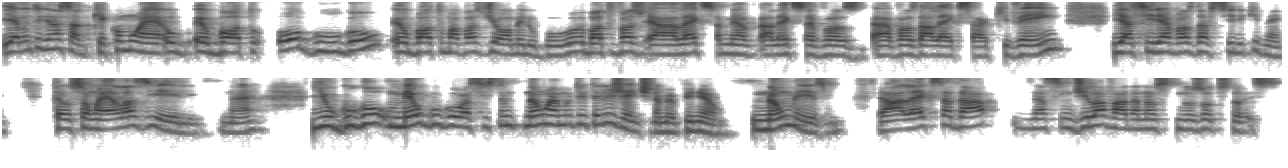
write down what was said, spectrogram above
E é muito engraçado, porque como é, eu, eu boto o Google, eu boto uma voz de homem no Google, eu boto voz, a Alexa, minha Alexa é a voz, a voz da Alexa que vem, e a Siri é a voz da Siri que vem. Então são elas e ele, né? E o Google, o meu Google Assistant não é muito inteligente, na minha opinião. Não mesmo. A Alexa dá, assim, de lavada nos, nos outros dois.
